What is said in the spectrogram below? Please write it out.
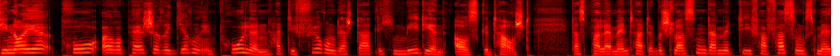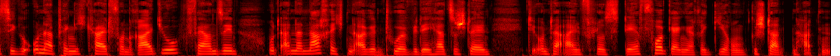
Die neue proeuropäische Regierung in Polen hat die Führung der staatlichen Medien ausgetauscht. Das Parlament hatte beschlossen, damit die verfassungsmäßige Unabhängigkeit von Radio, Fernsehen und einer Nachrichtenagentur wiederherzustellen, die unter Einfluss der Vorgängerregierung gestanden hatten.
